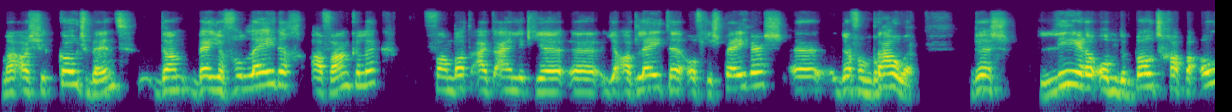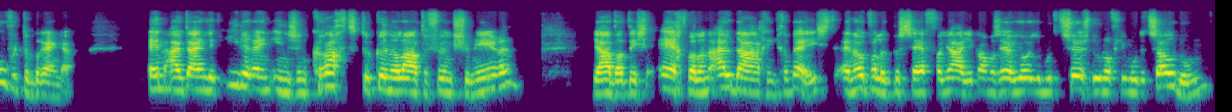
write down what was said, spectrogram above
Maar als je coach bent, dan ben je volledig afhankelijk van wat uiteindelijk je, je atleten of je spelers ervan brouwen. Dus leren om de boodschappen over te brengen en uiteindelijk iedereen in zijn kracht te kunnen laten functioneren. Ja, dat is echt wel een uitdaging geweest. En ook wel het besef van, ja, je kan wel zeggen, joh, je moet het zus doen of je moet het zo doen.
